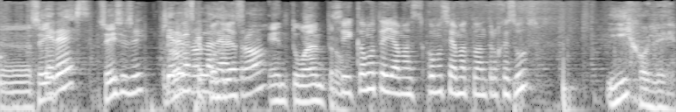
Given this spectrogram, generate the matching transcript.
Eh, sí. ¿Quieres? Sí, sí, sí. ¿Quieres Rolas que rola de antro? En tu antro. Sí, ¿cómo te llamas? ¿Cómo se llama tu antro, Jesús? Híjole.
